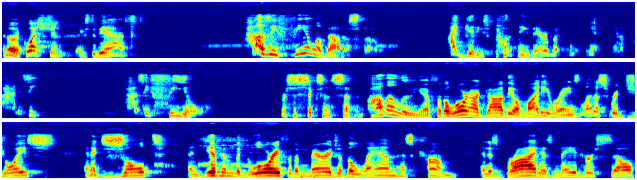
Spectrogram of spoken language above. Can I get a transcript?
Another question begs to be asked. How does he feel about us, though? I get he's put me there, but how does he, how does he feel? Verses 6 and 7. Hallelujah. For the Lord our God, the Almighty reigns. Let us rejoice and exult and give him the glory, for the marriage of the Lamb has come, and his bride has made herself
